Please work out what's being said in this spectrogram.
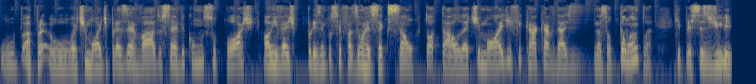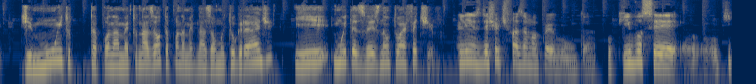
o, a, o etimoide preservado serve como suporte, ao invés de, por exemplo, você fazer uma ressecção total do etimoide e ficar a cavidade nasal tão ampla que precisa de, de muito tamponamento nasal, tamponamento nasal muito grande e muitas vezes não tão efetivo. Lins, deixa eu te fazer uma pergunta. O que você, o que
